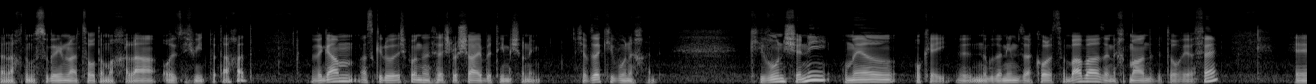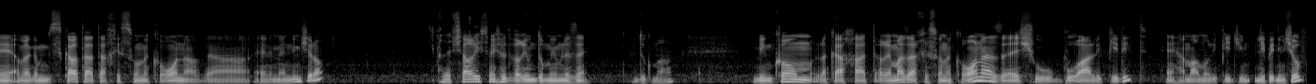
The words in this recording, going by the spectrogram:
ואנחנו מסוגלים לעצור את המחלה עוד לפני שהיא מתפתחת. וגם, אז כאילו, יש פה שלושה היבטים שונים. עכשיו, זה כיוון אחד. כיוון שני אומר, אוקיי, נוגדנים זה הכל סבבה, זה נחמד וטוב ויפה, אה, אבל גם הזכרת את החיסון לקורונה והאלמנטים שלו, אז אפשר להשתמש בדברים דומים לזה. לדוגמה, במקום לקחת, הרי מה זה החיסון לקורונה? זה איזשהו בועה ליפידית, אה, אמרנו ליפידים, ליפידים שוב,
